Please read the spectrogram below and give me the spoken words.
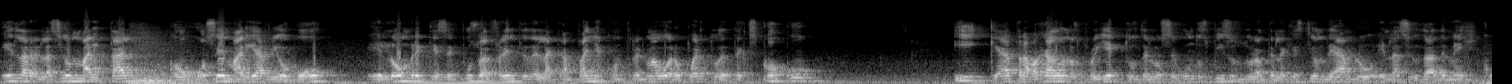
es la relación marital con José María Riobó, el hombre que se puso al frente de la campaña contra el nuevo aeropuerto de Texcoco y que ha trabajado en los proyectos de los segundos pisos durante la gestión de AMLO en la Ciudad de México.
